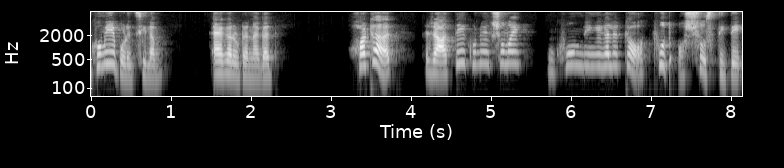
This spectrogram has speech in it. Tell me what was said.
ঘুমিয়ে পড়েছিলাম। এগারোটা নাগাদ। হঠাৎ রাতে কোনো এক সময় ঘুম ভেঙে গেল একটা অদ্ভুত অস্বস্তিতে।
